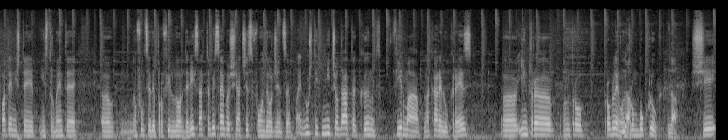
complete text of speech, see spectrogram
poate niște instrumente uh, în funcție de profilul lor de risc, ar trebui să aibă și acest fond de urgență. Păi, nu știi niciodată când firma la care lucrezi uh, intră într-o problemă, da. într-un bucluc. Da. Și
